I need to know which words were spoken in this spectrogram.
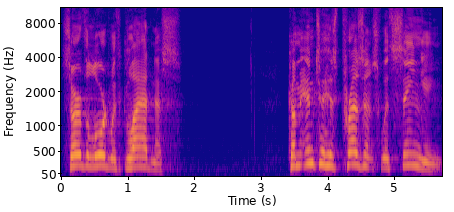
Serve the Lord with gladness. Come into his presence with singing.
